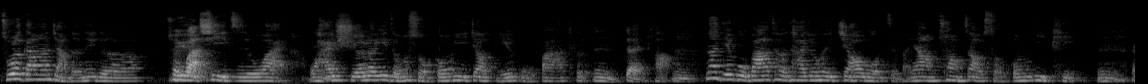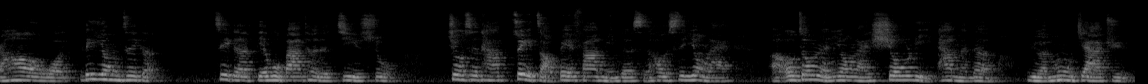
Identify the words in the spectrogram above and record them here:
除了刚刚讲的那个乐器之外，我还学了一种手工艺，叫叠古巴特。嗯，对，好，那叠古巴特他就会教我怎么样创造手工艺品。嗯，然后我利用这个这个叠古巴特的技术，就是它最早被发明的时候是用来啊欧洲人用来修理他们的原木家具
